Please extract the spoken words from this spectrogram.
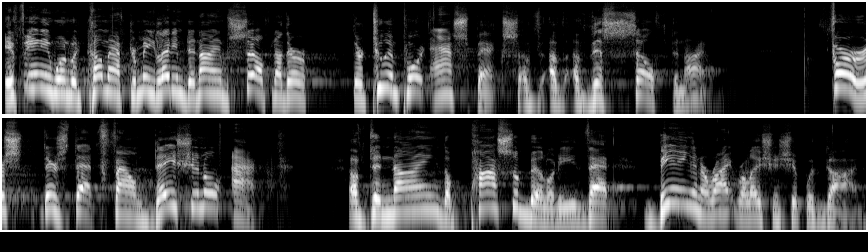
If anyone would come after me, let him deny himself. Now, there, there are two important aspects of, of, of this self denial. First, there's that foundational act of denying the possibility that being in a right relationship with God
